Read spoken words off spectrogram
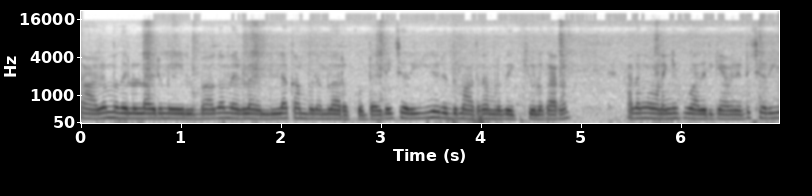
താഴെ മുതലുള്ള ഒരു മേൽഭാഗം വരെയുള്ള എല്ലാ കമ്പും നമ്മൾ ഇറക്കും കേട്ടോ. അതിന്റെ ചെറിയൊരു ഇത് മാത്രമേ നമ്മൾ വെക്കുകയുള്ളൂ കാരണം അതങ്ങ് ഉണങ്ങി പോകാതിരിക്കാൻ വേണ്ടിയിട്ട് ചെറിയ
